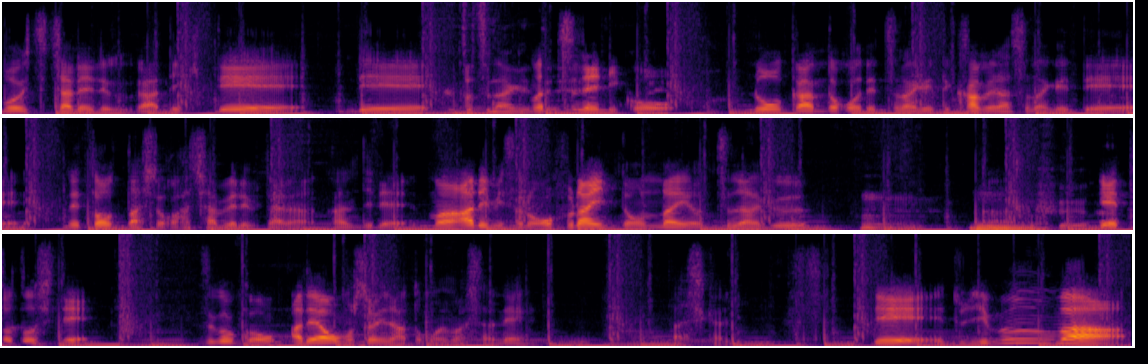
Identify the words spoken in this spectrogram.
ボイスチャンネルができて、で、ずっとつなげて、まあ、常にこう、廊下のとこでつなげて、カメラつなげて、で、通った人が喋るみたいな感じで、まあ、ある意味そのオフラインとオンラインをつなぐうん、ゲートとして、すごくあれは面白いなと思いましたね。確かに。で、えっと、自分は、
